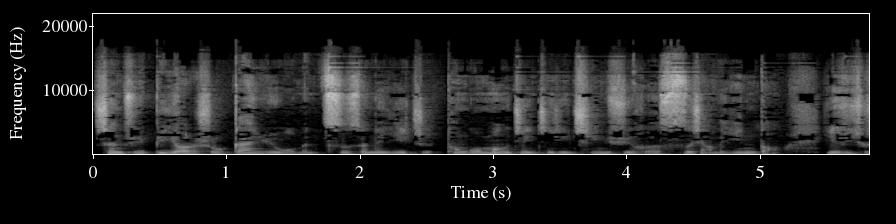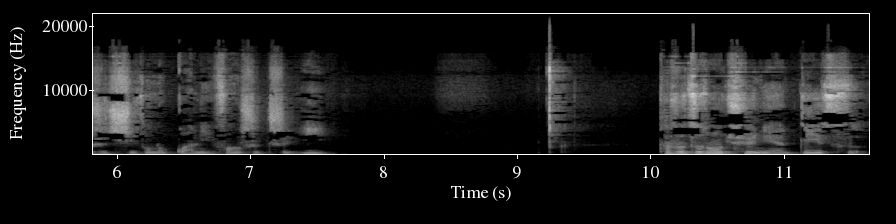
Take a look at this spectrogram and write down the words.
甚至于必要的时候干预我们自身的意志，通过梦境进行情绪和思想的引导，也许就是其中的管理方式之一。他说，自从去年第一次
